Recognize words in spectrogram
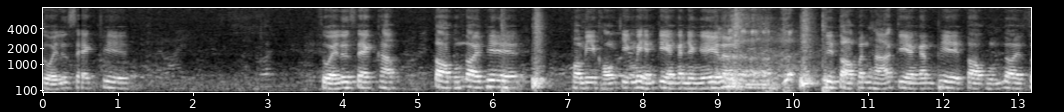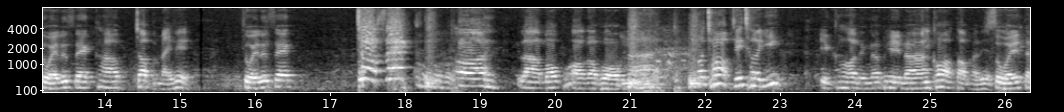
สวยหรือเซ็กพี่ สวยหรือเซ็กครับ ตอบผมหน่อยพี่ พอมีของจริงไม่เห็นเกี่ยงกันอย่างนี้เลยที่ตอบปัญหาเกี่ยงกันพี่ ตอบผมหน่อย สวยหรือเซ็กครับ ชอบแบบไหนพี่ สวยหรือเซ็กชอบเซ็กโอ้ย ลามกพอกับผมนะก็ชอบเฉยอีกข้อหนึ่งนะพี่นะๆอีกข้อตอบหน่อยพี่สวยแต่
